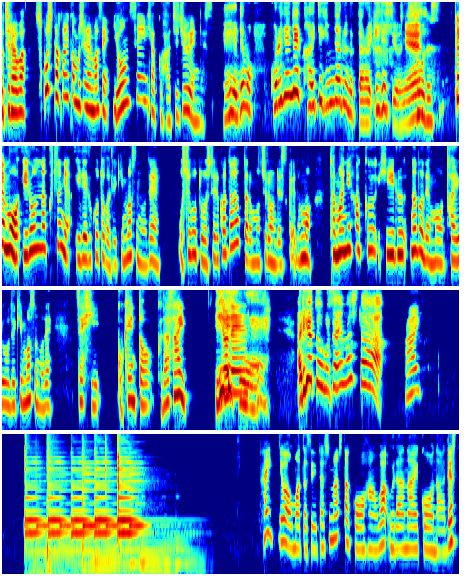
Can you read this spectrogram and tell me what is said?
こちらは少し高いかもしれません。4180円です。えー、でもこれでね快適になるんだったらいいですよね。そうです。でもいろんな靴に入れることができますので、お仕事をしている方だったらもちろんですけれども、たまに履くヒールなどでも対応できますので、ぜひご検討ください。以上いいです。ですね。ありがとうございました。はい。はい、ではお待たせいたしました。後半は占いコーナーです。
